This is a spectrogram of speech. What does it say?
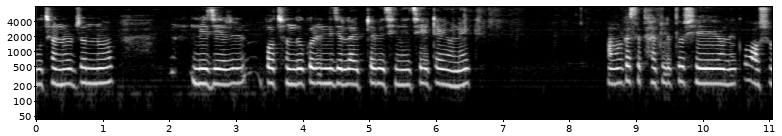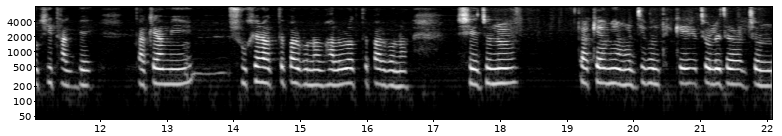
গোছানোর জন্য নিজের পছন্দ করে নিজের লাইফটা বেছে নিয়েছে, এটাই অনেক। আমার কাছে থাকলে তো সে অনেক অসুখী থাকবে। তাকে আমি সুখে রাখতে পারব না, ভালো রাখতে পারব না। সেজন্য তাকে আমি আমার জীবন থেকে চলে যাওয়ার জন্য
